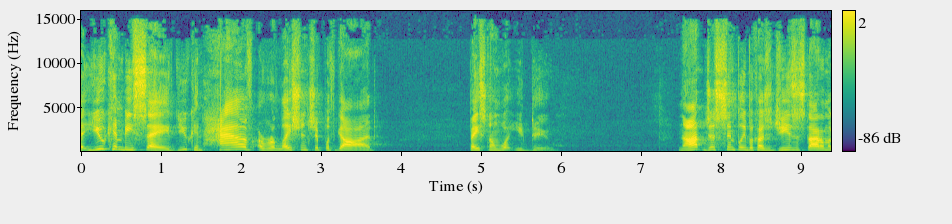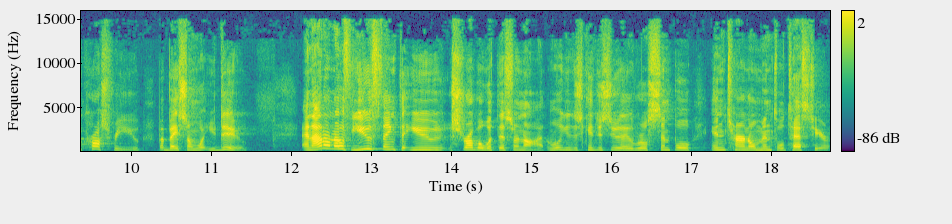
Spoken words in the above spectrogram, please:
that you can be saved, you can have a relationship with God based on what you do. Not just simply because Jesus died on the cross for you, but based on what you do. And I don't know if you think that you struggle with this or not. Well, you just can just do a real simple internal mental test here.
